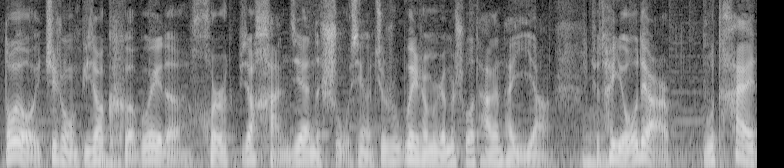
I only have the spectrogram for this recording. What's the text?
都有这种比较可贵的或者比较罕见的属性，就是为什么人们说他跟他一样，就他有点不太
